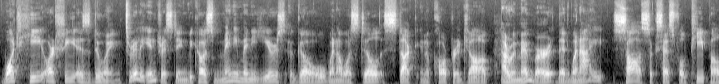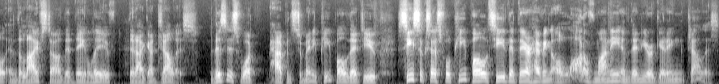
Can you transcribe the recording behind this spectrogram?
what he or she is doing. It's really interesting because many, many years ago, when I was still stuck in a corporate job, I remember that when I saw successful people and the lifestyle that they lived, that I got jealous. This is what happens to many people that you see successful people, see that they're having a lot of money, and then you're getting jealous.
